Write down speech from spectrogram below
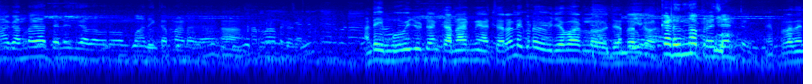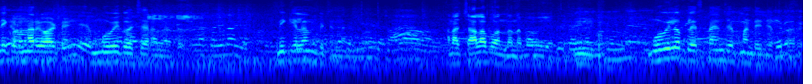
నాకు అంతగా తెలియదు కదా మాది కర్ణాటక. అంటే ఈ మూవీ చూడడానికి కర్ణాటక వచ్చారా? లేకుంటే విజయవాడలో జనరల్గా ఇక్కడ ఉన్న ప్రెసెంట్ ప్రధాని ఇక్కడ ఉన్నారు కాబట్టి మూవీకి వచ్చారన్నట్టు. మీకు ఎలా అనిపించింది అన్న చాలా బాగుందన్న మూవీ మూవీలో ప్లస్ పాయింట్ చెప్పమంటే ఏం చెప్తారు?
